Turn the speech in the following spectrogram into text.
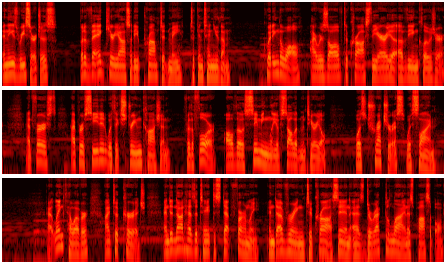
in these researches, but a vague curiosity prompted me to continue them. Quitting the wall, I resolved to cross the area of the enclosure. At first, I proceeded with extreme caution, for the floor, although seemingly of solid material, was treacherous with slime. At length, however, I took courage and did not hesitate to step firmly, endeavoring to cross in as direct a line as possible.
